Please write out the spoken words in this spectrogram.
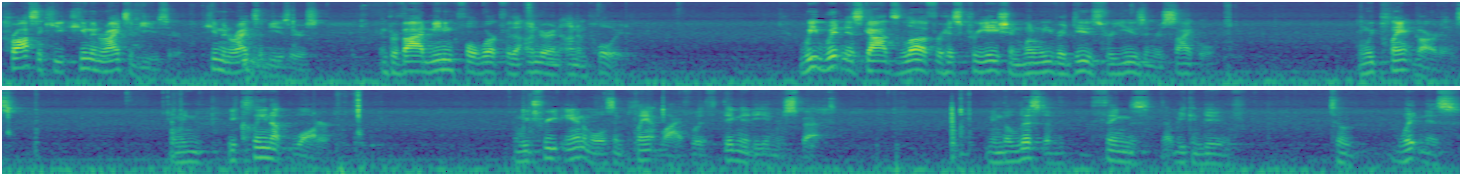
prosecute human rights abuser, human rights abusers, and provide meaningful work for the under and unemployed. We witness God's love for his creation when we reduce, reuse, and recycle. When we plant gardens. And we, we clean up water. And we treat animals and plant life with dignity and respect. I mean, the list of things that we can do to witness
